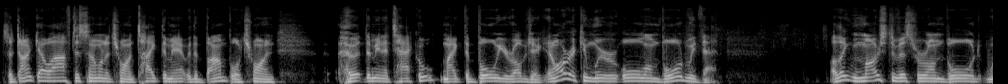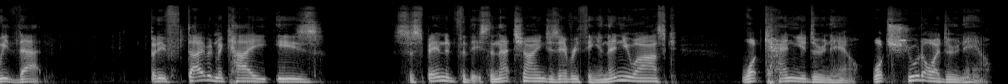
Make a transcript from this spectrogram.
So don't go after someone to try and take them out with a bump or try and hurt them in a tackle. Make the ball your object. And I reckon we were all on board with that. I think most of us were on board with that. But if David Mackay is suspended for this, and that changes everything. And then you ask, what can you do now? What should I do now?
